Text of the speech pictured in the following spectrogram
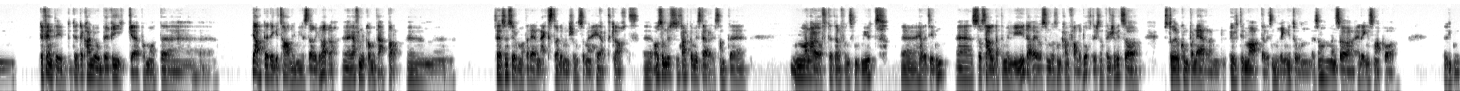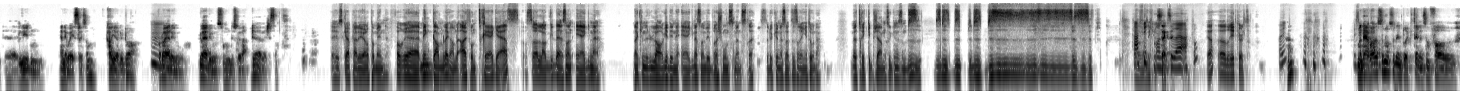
Definitivt. Det, det, kan jo berike på en måte Ja, det digitale i mye større grad. da. Eh, Iallfall når det kommer til apper. da. Um, så jeg syns det er en ekstra dimensjon som er helt klart. Og som du snakket om i stedet, man har jo ofte telefonen sin mute eh, hele tiden. Eh, så selv dette med lyder er jo også noe som kan falle bort. Ikke sant? Det er jo ikke vits å stå og komponere den ultimate liksom, ringetonen, liksom. men så er det ingen som har på eh, lyden anyways, liksom. Hva gjør du da? Mm. For da er, det jo, da er det jo som om du skulle vært døv, ikke sant. Det husker jeg pleide å gjøre på min. For uh, min gamle gamle iPhone 3GS så lagde jeg sånn egne Der kunne du lage dine egne sånn vibrasjonsmønstre, så du kunne sette som ringetone. Med å trykke på skjermen så kunne du sånn bzz, her fikk man det til det Apple. Ja, det var dritkult. Oi. Men det var jo sånn også de brukte liksom for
